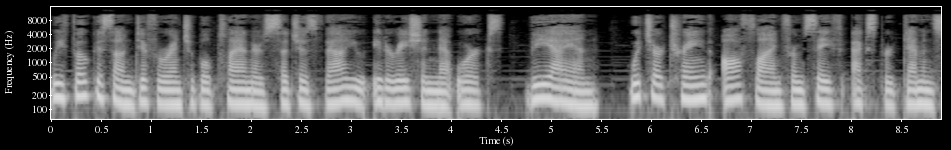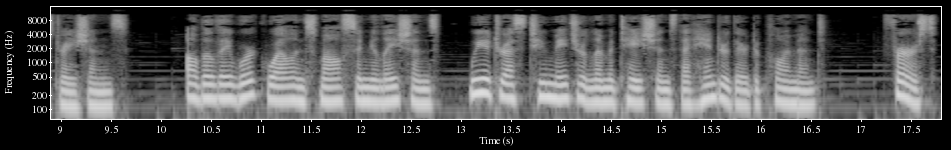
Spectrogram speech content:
we focus on differentiable planners such as value iteration networks, VIN, which are trained offline from safe expert demonstrations. Although they work well in small simulations, we address two major limitations that hinder their deployment. First,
